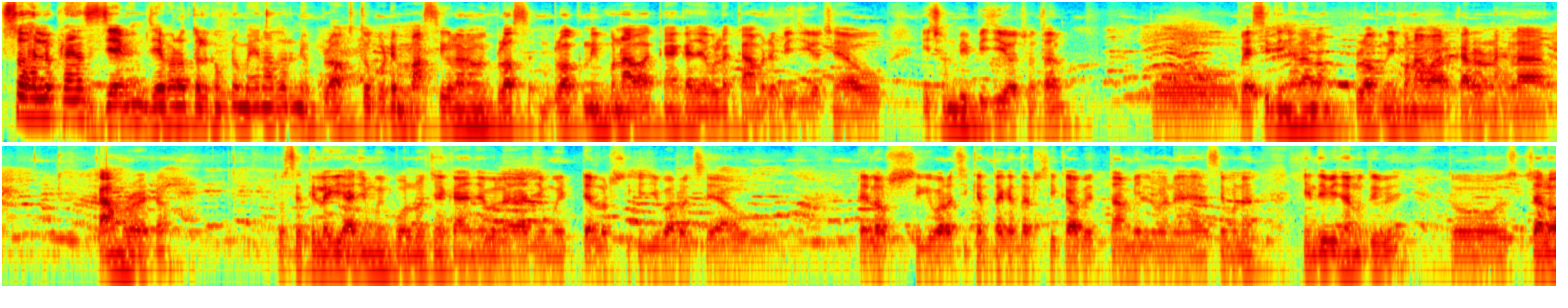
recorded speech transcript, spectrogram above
सो हेलो फ्रेंड्स जय भीम जय भारत। वेलकम टू मेन अदर न्यू ब्लॉग्स तो गोटे मासी गलान ब्लॉग ब्लॉग नहीं बनावा। क्या क्या बोले काम रे बिज़ी अच्छे आउ इछन भी बिज़ी अच्छो ताल। तो बेसी दिन है ना ब्लॉग नहीं बनावार कारण है काम रहा तो से लगी आज मुझे बनौचे क्या बोले आज मुझे टेलर शिखी जीवार अच्छे आउ टेलर शिखबार अच्छी केन्ता केन्ता शिखाबे तमिल मैंने से मैंने हिंदी भी जानुवे तो चलो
